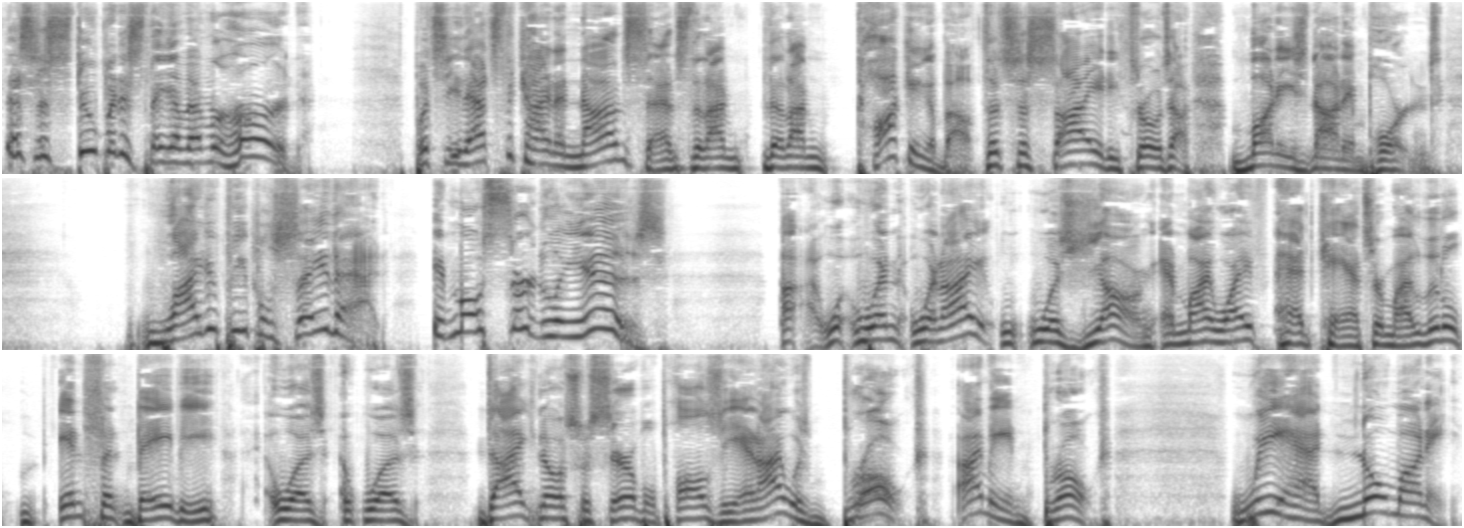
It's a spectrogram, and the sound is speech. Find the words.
That's the stupidest thing I've ever heard. But see, that's the kind of nonsense that I'm, that I'm talking about. That society throws out. Money's not important. Why do people say that? It most certainly is. Uh, when when I was young and my wife had cancer, my little infant baby was was diagnosed with cerebral palsy, and I was broke. I mean, broke. We had no money.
